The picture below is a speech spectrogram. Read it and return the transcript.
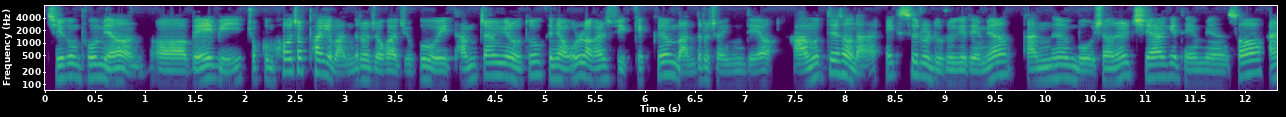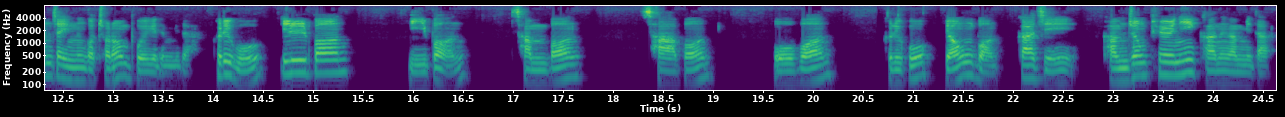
지금 보면 어, 맵이 조금 허접하게 만들어져 가지고 이 담장 위로도 그냥 올라갈 수 있게끔 만들어져 있는데요. 아무 때서나 X를 누르게 되면 앉는 모션을 취하게 되면서 앉아 있는 것처럼 보이게 됩니다. 그리고 1번, 2번, 3번, 4번, 5번, 그리고 0번까지 감정 표현이 가능합니다.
